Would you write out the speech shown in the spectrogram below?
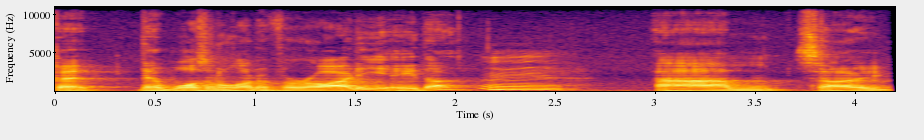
but there wasn't a lot of variety either. Um, so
